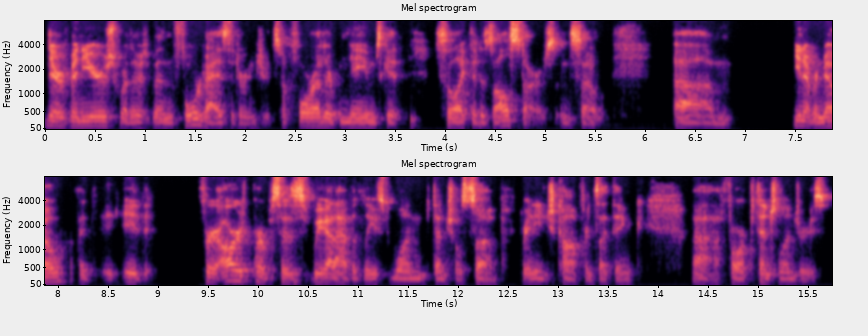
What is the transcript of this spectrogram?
there have been years where there's been four guys that are injured, so four other names get selected as all stars, and so um, you never know. It, it, for our purposes, we got to have at least one potential sub in each conference. I think uh, for potential injuries.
